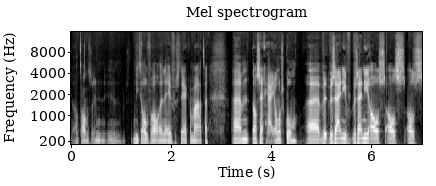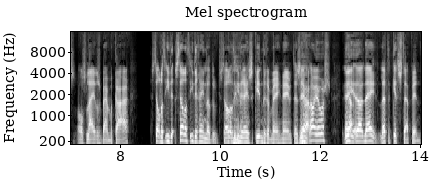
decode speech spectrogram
uh, althans in, in, niet overal in even sterke mate, um, dan zeggen ja jongens kom, we, we, zijn hier, we zijn hier als, als, als, als leiders bij elkaar. Stel dat, ieder, stel dat iedereen dat doet. Stel dat ja. iedereen zijn kinderen meeneemt en zegt: ja. Oh jongens, nee, ja. uh, nee, let the kids step in.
